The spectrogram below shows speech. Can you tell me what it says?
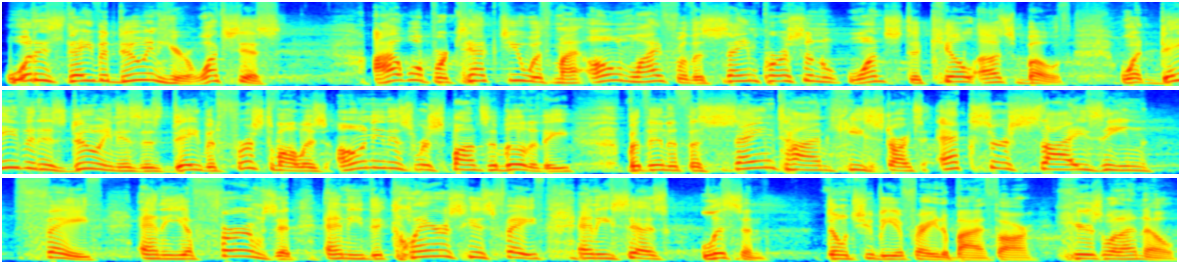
What is David doing here? Watch this. I will protect you with my own life, for the same person wants to kill us both. What David is doing is, is David, first of all, is owning his responsibility, but then at the same time, he starts exercising faith and he affirms it and he declares his faith and he says, Listen, don't you be afraid, of Abiathar. Here's what I know.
